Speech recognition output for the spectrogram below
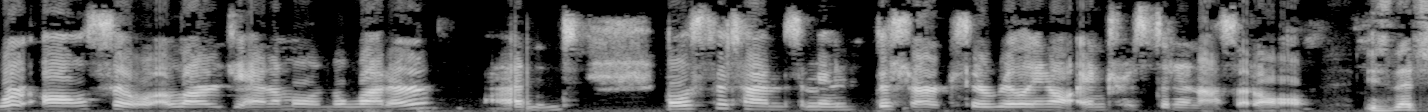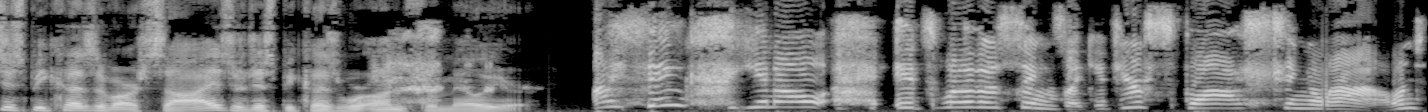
we're also a large animal in the water. And most of the times, I mean, the sharks are really not interested in us at all. Is that just because of our size or just because we're unfamiliar? I think, you know, it's one of those things like if you're splashing around,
